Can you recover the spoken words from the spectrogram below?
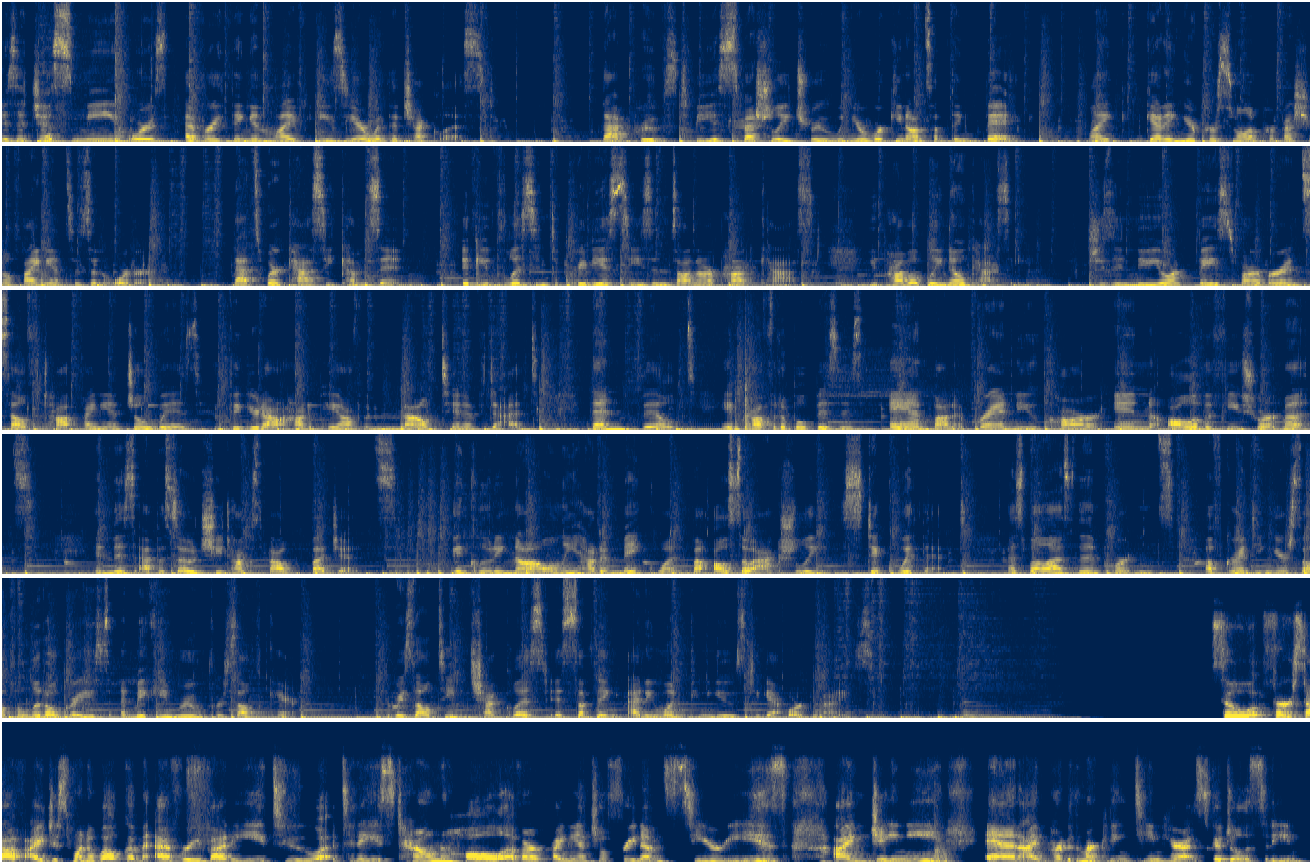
Is it just me, or is everything in life easier with a checklist? That proves to be especially true when you're working on something big, like getting your personal and professional finances in order. That's where Cassie comes in. If you've listened to previous seasons on our podcast, you probably know Cassie. She's a New York based barber and self taught financial whiz who figured out how to pay off a mountain of debt, then built a profitable business and bought a brand new car in all of a few short months. In this episode, she talks about budgets, including not only how to make one, but also actually stick with it, as well as the importance of granting yourself a little grace and making room for self care. The resulting checklist is something anyone can use to get organized. So, first off, I just want to welcome everybody to today's town hall of our financial freedom series. I'm Jamie, and I'm part of the marketing team here at Schedulicity.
